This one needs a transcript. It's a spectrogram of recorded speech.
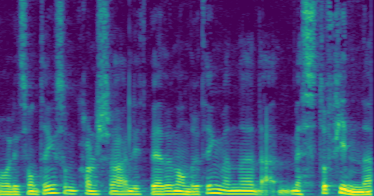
og litt sånne ting, som kanskje er litt bedre enn andre ting. Men eh, det er mest å finne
